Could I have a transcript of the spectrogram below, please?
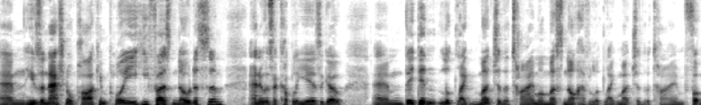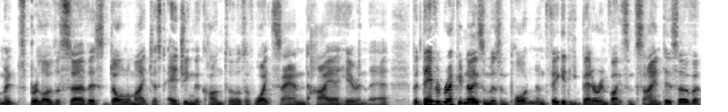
um, he's a national park employee. He first noticed them, and it was a couple of years ago. Um, they didn't look like much at the time, or must not have looked like much at the time. Footprints below the surface, dolomite just edging the contours of white sand higher here and there. But David recognized them as important and figured he'd better invite some scientists over.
